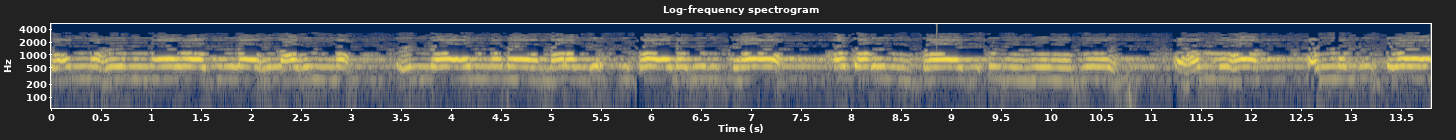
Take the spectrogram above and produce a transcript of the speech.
وأنه من آيات الله العظيمة إلا أننا نرى الاحتفال بذكراه خطأ صادق من وجوه أهمها أن الإسراء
